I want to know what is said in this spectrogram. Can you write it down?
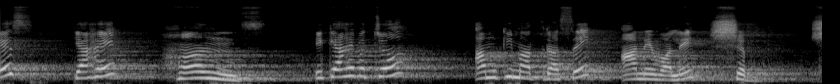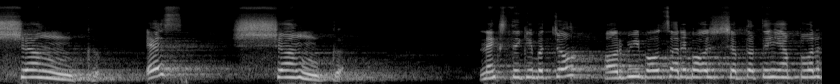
यस क्या है? हंस ये क्या है बच्चों? अम की मात्रा से आने वाले शब्द। शंख एस शंख नेक्स्ट देखिए बच्चों, और भी बहुत सारे बहुत शब्द आते हैं यहाँ पर,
